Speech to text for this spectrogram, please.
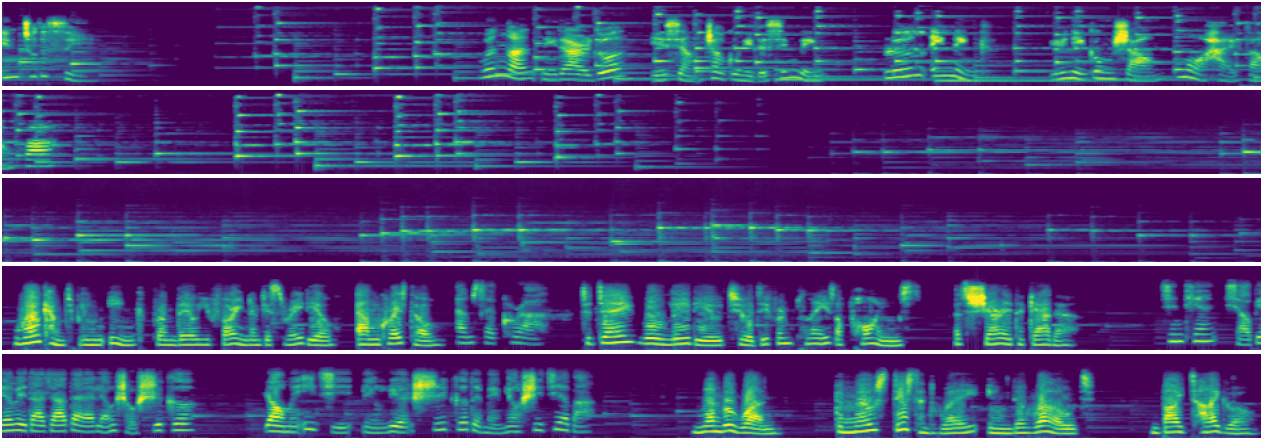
into the sea. 温暖你的耳朵，也想照顾你的心灵。Bloom in Ink，与你共赏墨海繁花。Welcome to Bloom in Ink from VOE Foreign Languages Radio. I'm Crystal. I'm Sakura. Today we'll lead you to a different place of poems. Let's share it together. 今天，小编为大家带来两首诗歌，让我们一起领略诗歌的美妙世界吧。Number one, "The Most Distant Way in the World" by Tagore.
